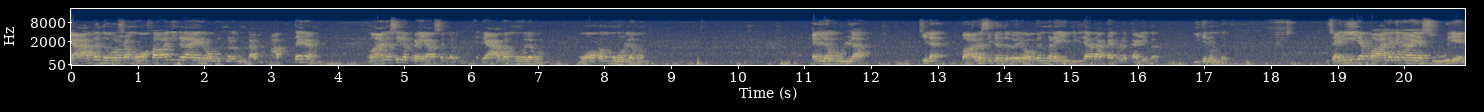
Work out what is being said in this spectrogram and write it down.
രാഗദോഷ മോഹാദികളായ രോഗങ്ങളും ഉണ്ടാകും. അത്തരം മാനസിക പ്രയാസങ്ങളും രാഗം മൂലവും മോഹം മൂലവും എല്ലാം ഉള്ള ചില മാനസിക രോഗങ്ങളെയും ഇല്ലാതാക്കാനുള്ള കഴിവ് ഇതിനുണ്ട്. ശരീരപാലകനായ സൂര്യൻ.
